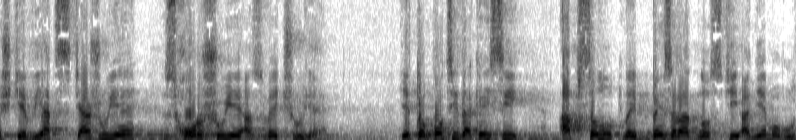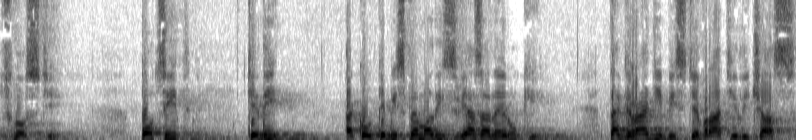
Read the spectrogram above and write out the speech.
ešte viac sťažuje, zhoršuje a zväčšuje. Je to pocit akejsi absolútnej bezradnosti a nemohúcnosti. Pocit, kedy ako keby sme mali zviazané ruky. Tak radi by ste vrátili čas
